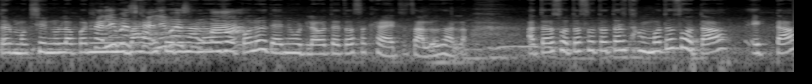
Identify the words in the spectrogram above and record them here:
तर मग चिनूला पण मी बाहेर फिरून आल्यावर झोपवले होते आणि उठल्यावर त्याचं असं खेळायचं चालू झालं. आता स्वतः स्वतः तर थांबतच होता एकटा.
